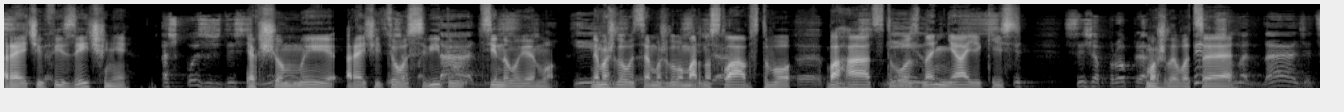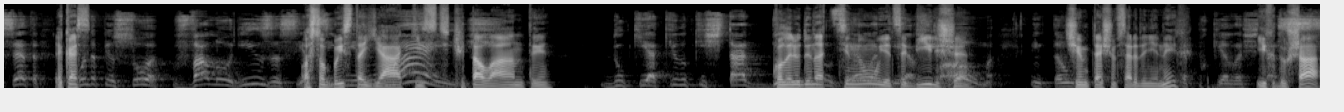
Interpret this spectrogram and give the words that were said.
речі фізичні, якщо ми речі цього світу цінуємо, неможливо це можливо марнославство, багатство, знання якісь. можливо, це якась особиста якість чи таланти. Коли людина цінує це більше, чим те, що всередині них, їх душа,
